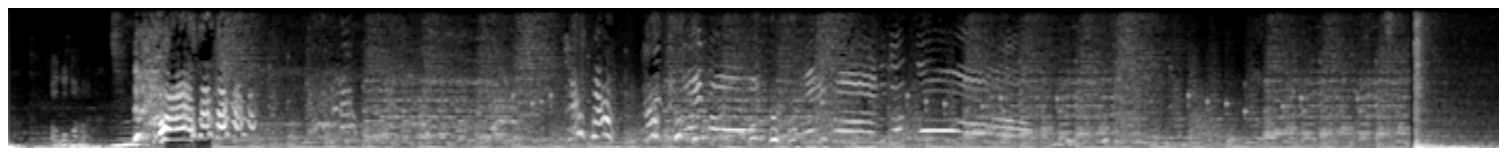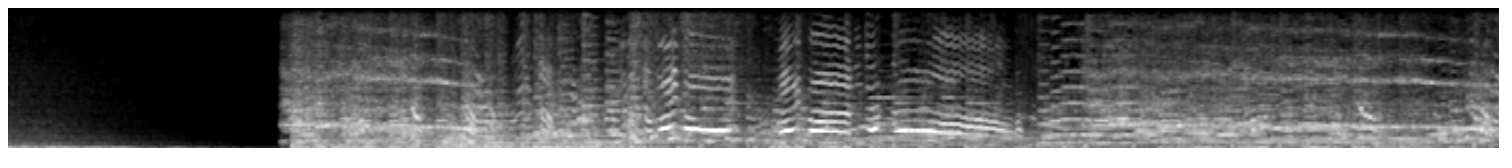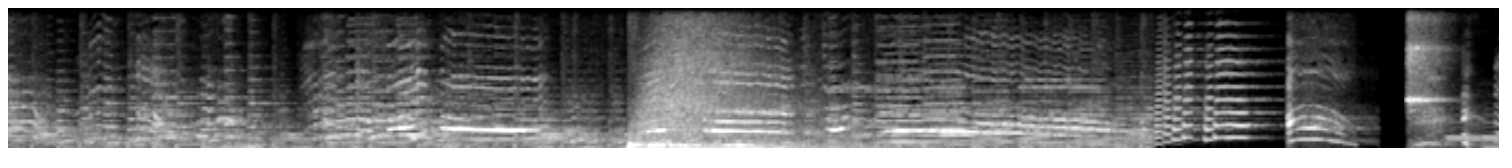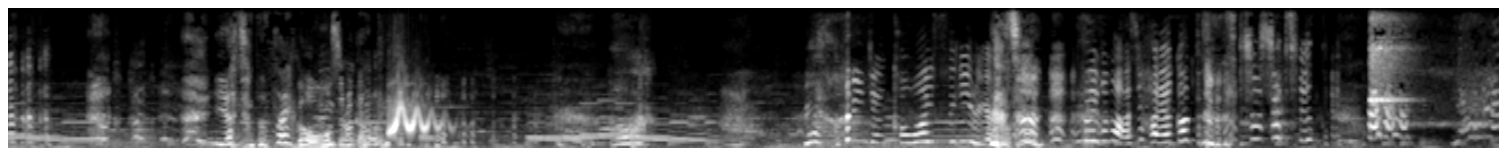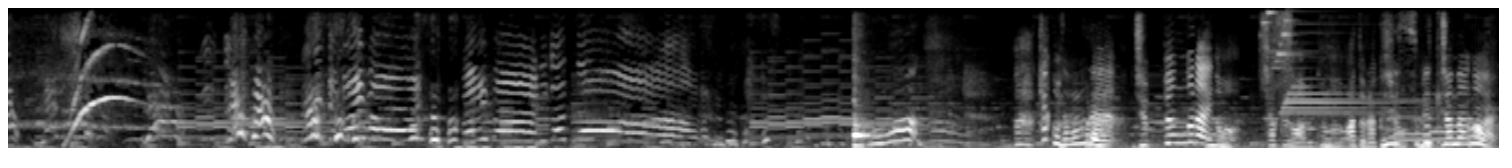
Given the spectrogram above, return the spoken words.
リンちゃん可愛すぎるやろ。最後の足早かった。シュッシュッシュッってバイバーイバイバーイありがとうあ結構これ10分ぐらいの尺があるこのアトラクションめっちゃ長い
